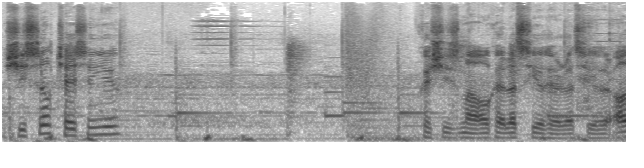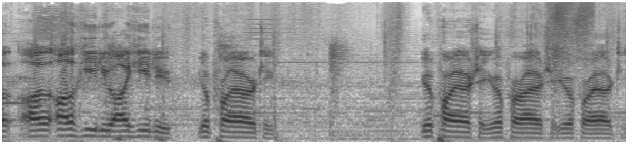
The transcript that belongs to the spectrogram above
Is she still chasing you? Okay, she's not. Okay, let's heal her. Let's heal her. I'll, I'll, I'll heal you. I'll heal you. Your priority. Your priority. Your priority. Your priority.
